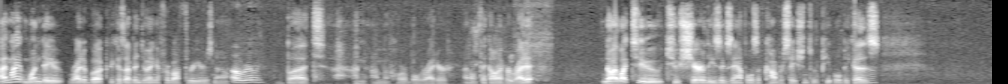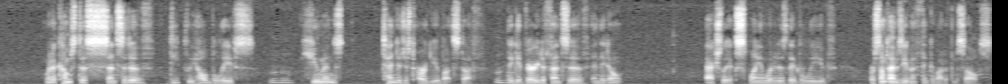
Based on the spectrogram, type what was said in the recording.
I might one day write a book because I've been doing it for about three years now. Oh, really? But I'm I'm a horrible writer. I don't think I'll ever write it. No, I like to to share these examples of conversations with people because when it comes to sensitive, deeply held beliefs, Mm-hmm. humans tend to just argue about stuff. They Mhm. get very defensive and they don't actually explain what it is they believe or sometimes even think about it themselves.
